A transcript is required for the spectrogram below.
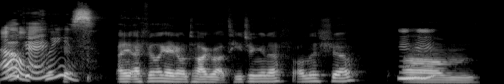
oh, Okay. please. I, I feel like I don't talk about teaching enough on this show. Mhm. Um,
